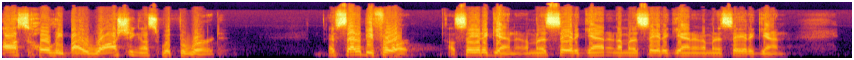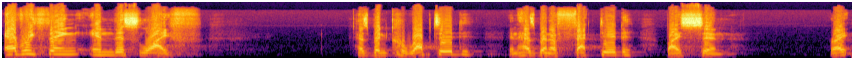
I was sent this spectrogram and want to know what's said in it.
us holy by washing us with the word. I've said it before. I'll say it again, and I'm going to say it again, and I'm going to say it again, and I'm going to say it again. Everything in this life has been corrupted and has been affected by sin. Right?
